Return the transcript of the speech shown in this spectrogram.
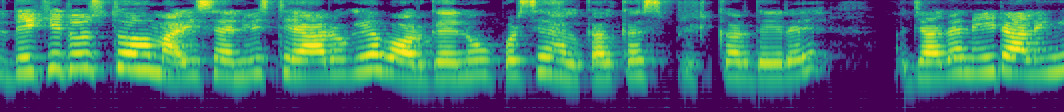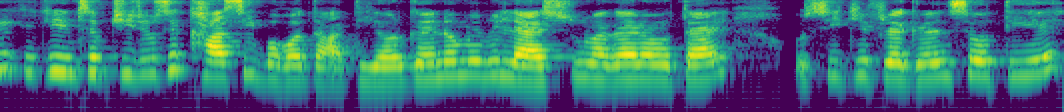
तो देखिए दोस्तों, हमारी सैंडविच तैयार हो गया अब ऑर्गेनो ऊपर से हल्का हल्का स्प्रिट कर दे रहे हैं। ज़्यादा नहीं डालेंगे क्योंकि इन सब चीज़ों से खांसी बहुत आती है और गहनों में भी लहसुन वगैरह होता है, उसी की फ्रेगरेंस होती है।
